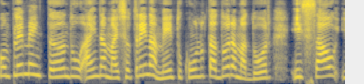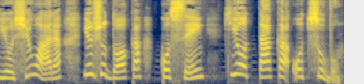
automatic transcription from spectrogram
complementando ainda mais seu treinamento com o lutador amador Isao Yoshiwara e o judoca Kosen Kiyotaka Otsubo.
